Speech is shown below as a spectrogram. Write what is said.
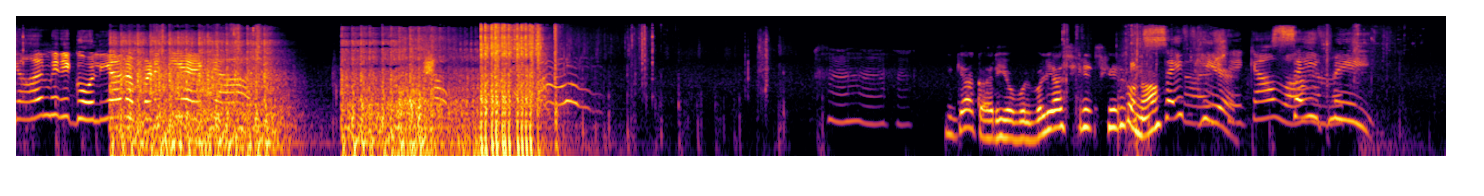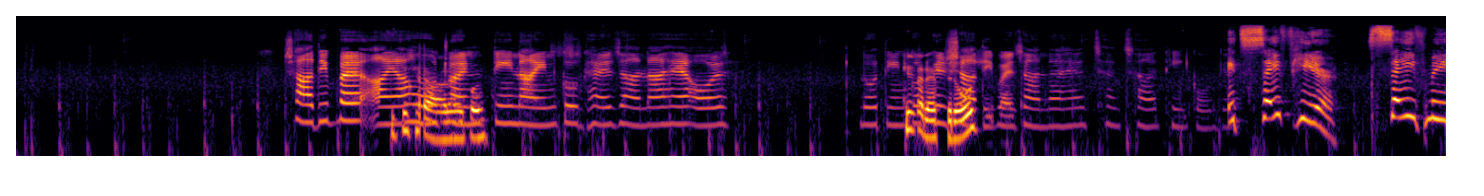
यार मेरी गोलियाँ रबड़ की है क्या ये क्या कर रही हो बुलबुल यार सीरियस खेलो ना here. क्या हुआ Save हमें? me. शादी पर आया हूँ है ट्वेंटी नाइन को घर जाना है और दो तीन को फिर शादी पर जाना है अच्छा अच्छा ठीक हो गया it's safe here. Save me.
